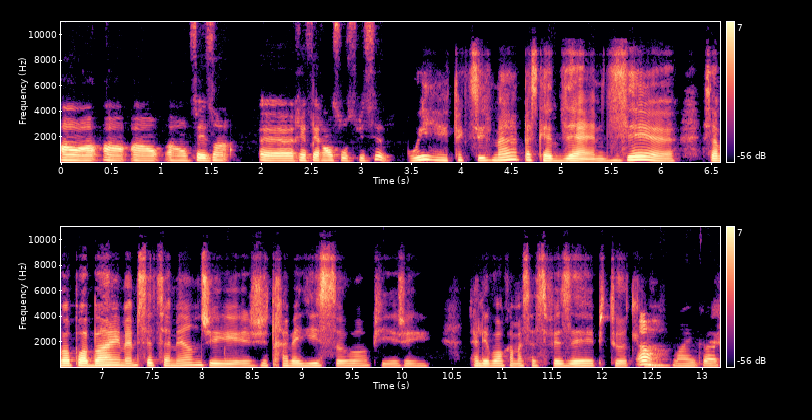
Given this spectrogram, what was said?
en en en en faisant, référence au suicide? Oui, effectivement, parce qu'elle me disait, «Ça va pas bien, même cette semaine, j'ai travaillé ça, puis j'ai j'allais voir comment ça se faisait, puis tout, là». Oh my God!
